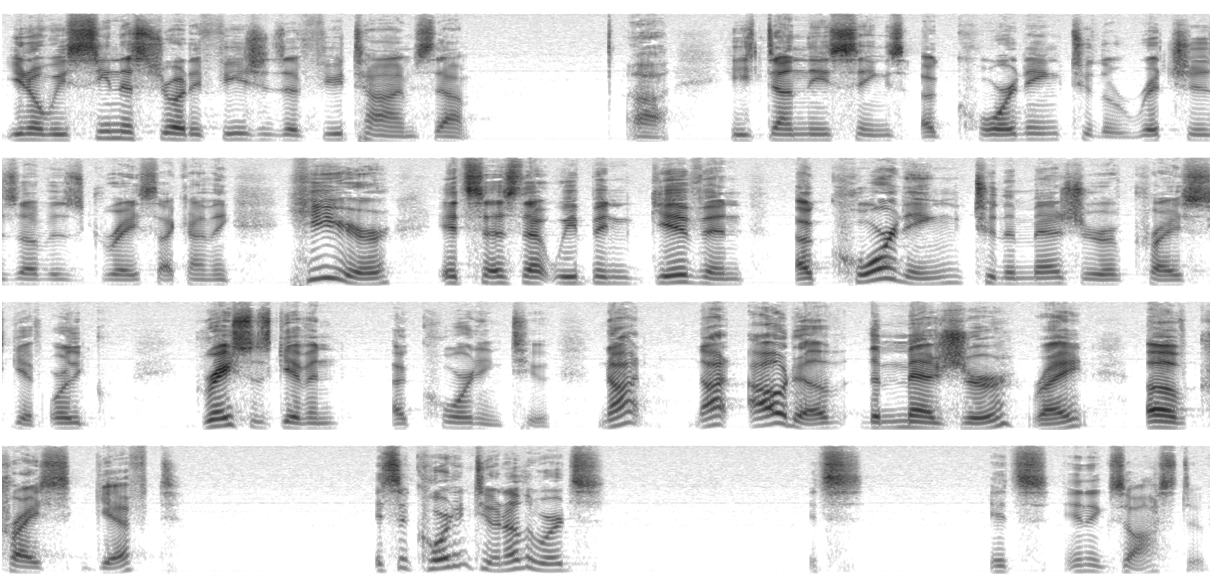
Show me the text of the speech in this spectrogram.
you know, we've seen this throughout Ephesians a few times that uh, He's done these things according to the riches of his grace, that kind of thing. Here, it says that we've been given according to the measure of Christ's gift, or the grace was given according to. Not not out of the measure, right, of Christ's gift. It's according to, in other words, it's it's inexhaustive.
